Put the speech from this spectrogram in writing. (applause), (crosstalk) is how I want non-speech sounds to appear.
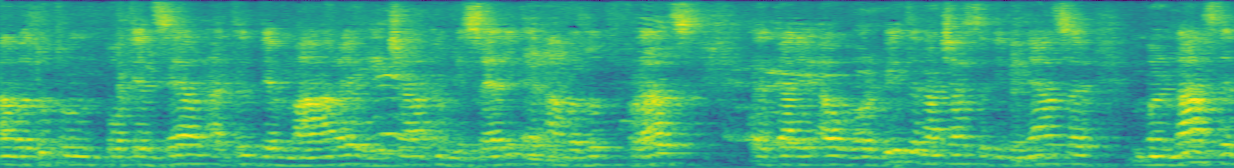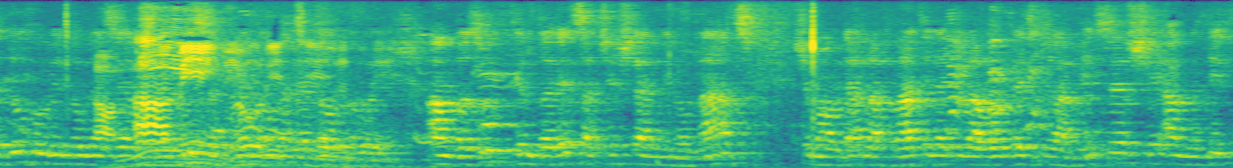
am văzut un potențial atât de mare aici în biserică, am văzut frați uh, care au vorbit în această dimineață, mânați de Duhul lui Dumnezeu. și Amin. de Glorie numele ție. Domnului. Am văzut cântăreți aceștia minunați și m-am uitat la fratele de la Orbe de la Miser și am gândit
